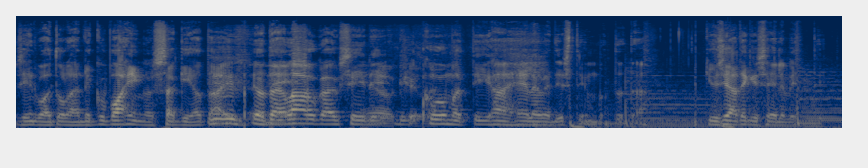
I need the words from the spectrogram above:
siinä voi tulla niin kuin vahingossakin jotain, mm, jotain niin. laukauksia, niin, niin kuumotti ihan helvetisti, mutta tota, kyllä sieltäkin selvittiin.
